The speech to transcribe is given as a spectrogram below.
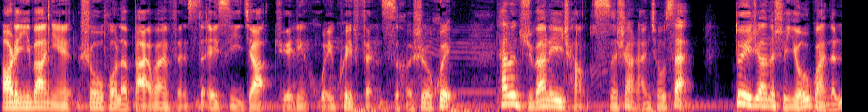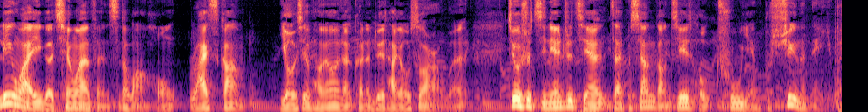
二零一八年，收获了百万粉丝的 Ace 一家决定回馈粉丝和社会，他们举办了一场慈善篮球赛，对战的是油管的另外一个千万粉丝的网红 Rice Gum。有些朋友呢，可能对他有所耳闻，就是几年之前在香港街头出言不逊的那一位。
